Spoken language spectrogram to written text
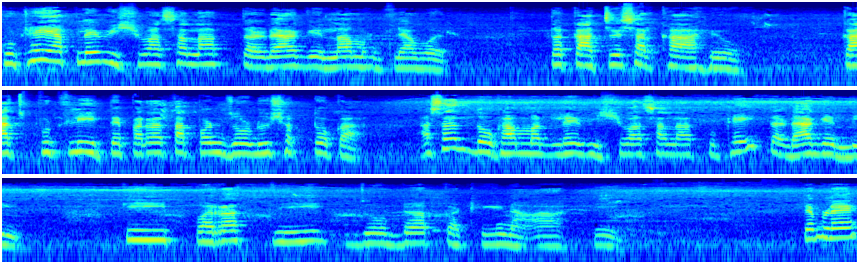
कुठेही आपल्या विश्वासाला तडा गेला म्हटल्यावर तर काचेसारखा आहे हो. काच फुटली ते परत आपण जोडू शकतो का? असंच दोघांमधले विश्वासाला कुठेही तडा गेली की परत ती जोडणं कठीण आहे. त्यामुळे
